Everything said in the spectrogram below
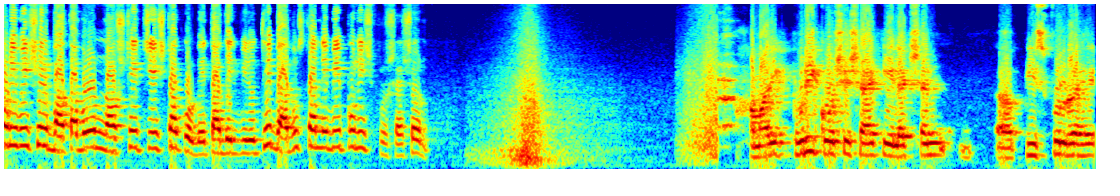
পরিবেশের বাতাবরণ নষ্টের চেষ্টা করবে তাদের বিরুদ্ধে ব্যবস্থা নেবে পুলিশ প্রশাসন हमारी पूरी कोशिश है कि इलेक्शन पीसफुल रहे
